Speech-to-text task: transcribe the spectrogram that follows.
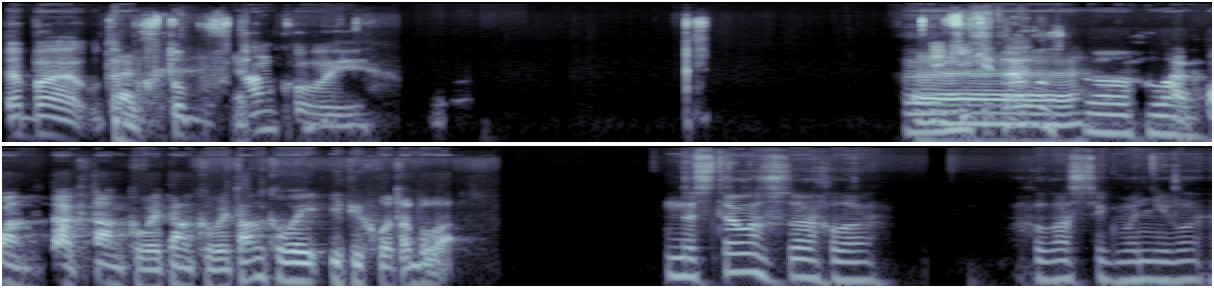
У тебе, у тебе Так. хто був танковий? Е, Які кидали? гла. Так, танк, так, танковий, танковий, танковий і піхота була. Не стелс за гла. Гласник ваніла.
